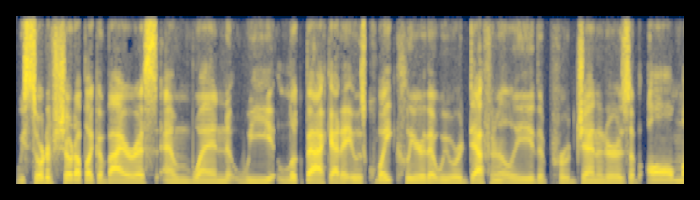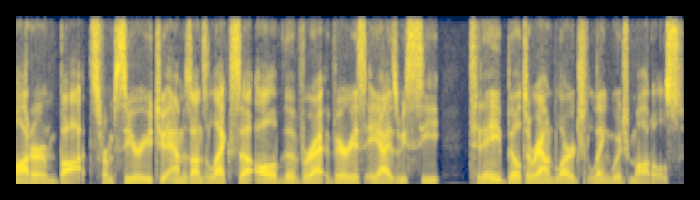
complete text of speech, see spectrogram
we sort of showed up like a virus, and when we look back at it, it was quite clear that we were definitely the progenitors of all modern bots, from Siri to Amazon's Alexa, all of the various AIs we see today built around large language models.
